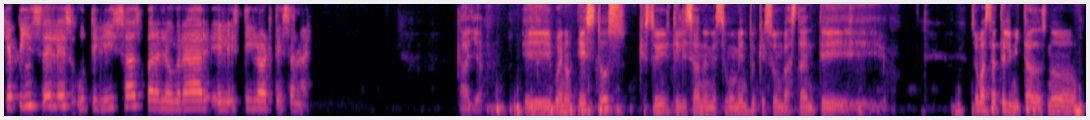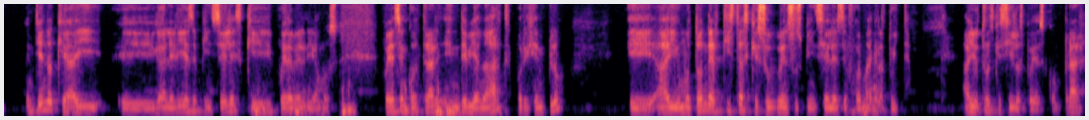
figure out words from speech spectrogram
¿qué pinceles utilizas para lograr el estilo artesanal? Ah, ya. Eh, bueno, estos que estoy utilizando en este momento, que son bastante, son bastante limitados, ¿no? Entiendo que hay eh, galerías de pinceles que puede haber, digamos, puedes encontrar en DeviantArt, por ejemplo, eh, hay un montón de artistas que suben sus pinceles de forma gratuita. Hay otros que sí los puedes comprar,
